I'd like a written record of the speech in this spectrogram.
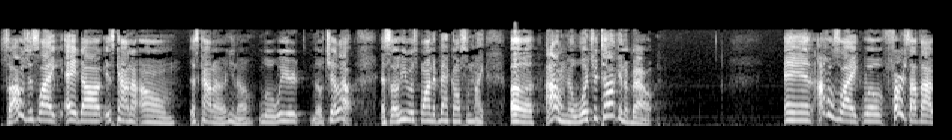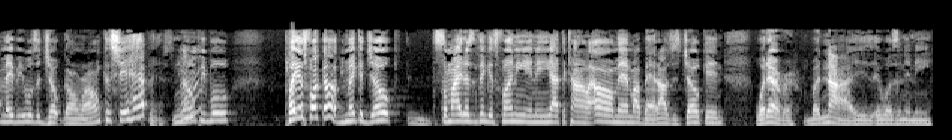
So I was just like, hey dog, it's kind of, um, that's kind of, you know, a little weird, know, chill out. And so he responded back on some like, uh, I don't know what you're talking about. And I was like, well, first I thought maybe it was a joke gone wrong cause shit happens. You know, people, players fuck up. You make a joke, somebody doesn't think it's funny, and then you have to kind of like, oh man, my bad. I was just joking, whatever. But nah, it, it wasn't any.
